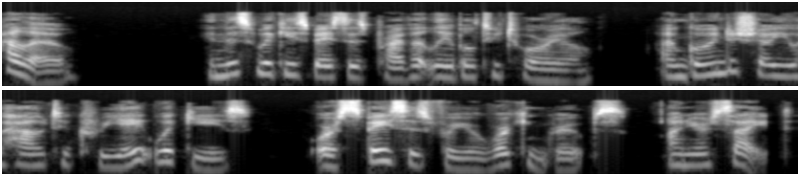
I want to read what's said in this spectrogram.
Hello! In this Wikispaces private label tutorial, I'm going to show you how to create wikis, or spaces for your working groups, on your site.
